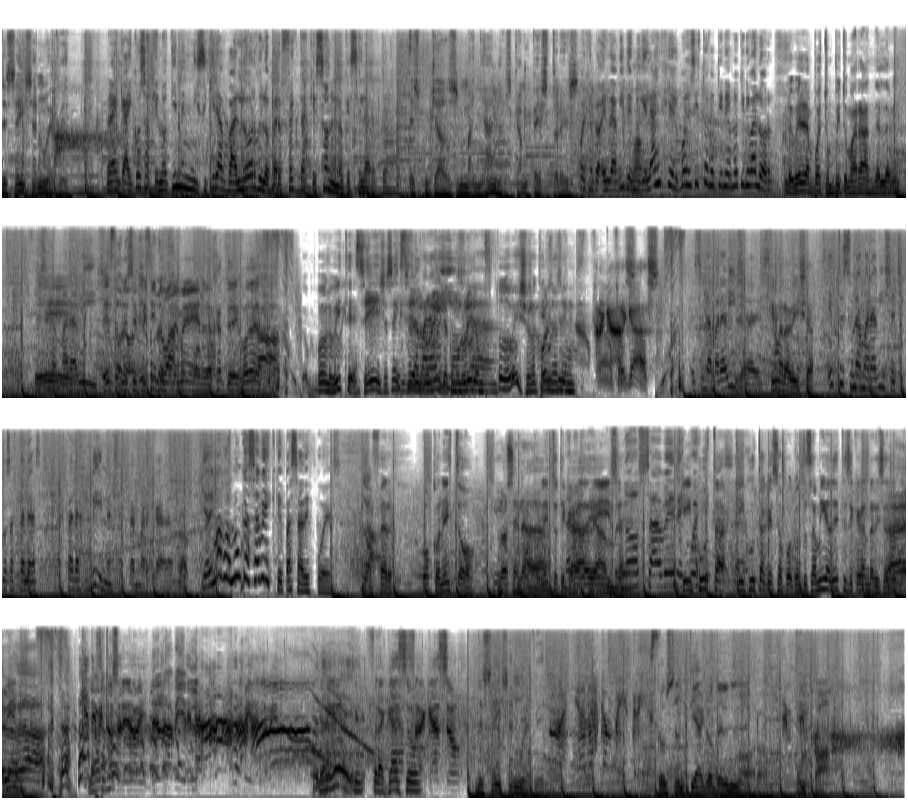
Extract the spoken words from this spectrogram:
De 6 a 9. Branca, hay cosas que no tienen ni siquiera valor de lo perfectas que son en lo que es el arte. Escuchás Mañanas Campestres. Por ejemplo, el David de Miguel Ángel, vos decís esto no tiene, no tiene valor. Le hubieran puesto un pito más grande al David. Es una maravilla. No, ese eso pitito está menos, dejate de joder. ¿Vos lo viste? Sí, ya sé Es que es el rulito, es como un rulito. Todo bello, ¿no? Por eso fracaso. Es una maravilla eso. Qué maravilla. Esto es una maravilla, chicos, hasta las, hasta las venas están marcadas. Y además vos nunca sabés qué pasa después. No, Fer, vos con esto, No vos nada. con esto te No, cagás de risa. No sabés Qué después injusta, qué pasa. qué injusta que porque con tus amigas de este se cagan de risa. Ah, es David, verdad. ¿De Miguel? ¿Qué Fracaso. De 6 a 9. Mañanas campestres. Con Santiago del Moro.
